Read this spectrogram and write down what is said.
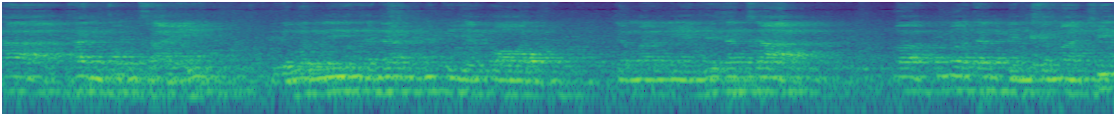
ถ้าท่านสงสัย เดี๋ยววันนี้คณะวิทยากรจะมาเรียนให้ท่านทราบ ว่าเมื่อท่านเป็นสมาชิก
